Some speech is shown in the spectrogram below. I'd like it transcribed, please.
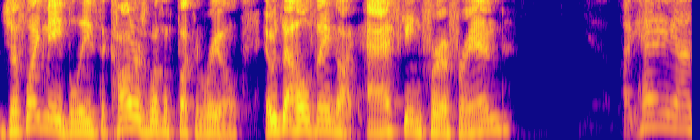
just like me, believes that Connors wasn't fucking real. It was that whole thing like asking for a friend. Like, hey, I,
